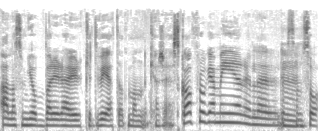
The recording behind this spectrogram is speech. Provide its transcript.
alla som jobbar i det här yrket vet att man kanske ska fråga mer eller liksom mm. så.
